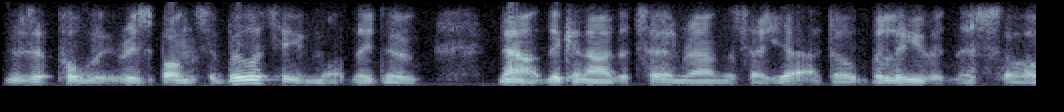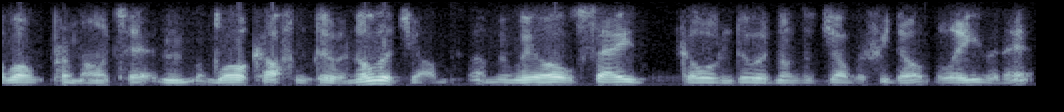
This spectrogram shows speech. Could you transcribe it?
there's a public responsibility in what they do. Now they can either turn around and say, "Yeah, I don't believe in this, so I won't promote it," and walk off and do another job. I mean, we all say, "Go and do another job if you don't believe in it."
